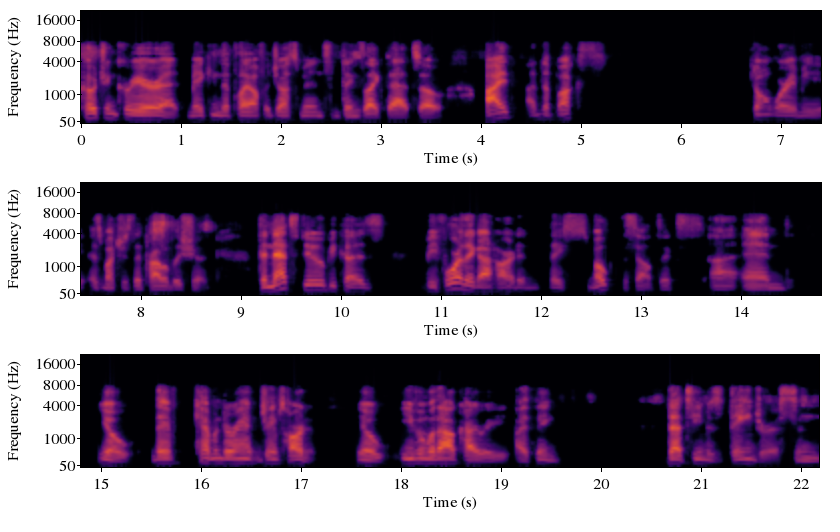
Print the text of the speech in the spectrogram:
coaching career at making the playoff adjustments and things like that. So, I the Bucks don't worry me as much as they probably should. The Nets do because before they got Harden, they smoked the Celtics, uh, and you know they have Kevin Durant, and James Harden. You know, even without Kyrie, I think that team is dangerous, and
